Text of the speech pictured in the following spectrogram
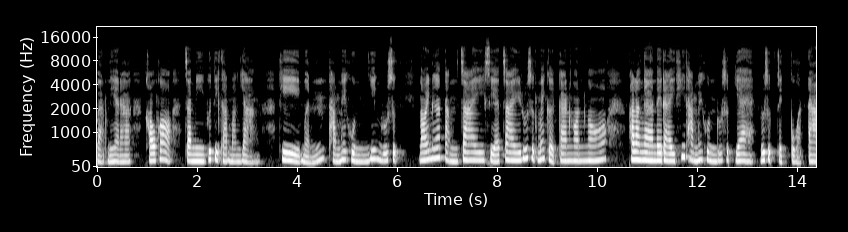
แบบนี้นะคะเขาก็จะมีพฤติกรรมบางอย่าง ที่เหมือนทำให้คุณยิ่งรู้สึก น้อยเนื้อต่ำใจ เสียใจ รู้สึกไม่เกิดการงอนง้อ พลังงานใด ๆ ที่ทำให้คุณรู้สึกแย่ รู้สึกเจ็บปวดได้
